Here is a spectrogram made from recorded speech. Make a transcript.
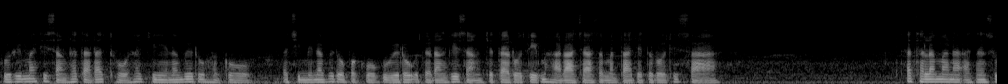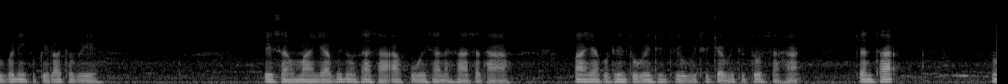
ปุริมาทิสังทัตตารัตโถทัคินีนวิโรหโก อชิมินาวิโรปโกกุวิโรอุตรังทิสังจตารโรติมหาราชาสมันตาจตุโรทิสาทัตทลมานาอัตังสุปนิกปิลอทเวเจสังมายาวิโนทาสาอาคูเวสานาสาสถามายาปุถินตุเวนทินตุวิทุจวิทุโตสหะจันทะนุ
